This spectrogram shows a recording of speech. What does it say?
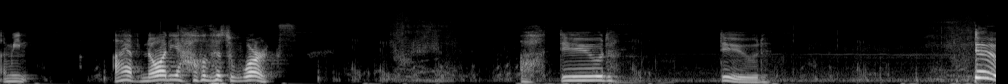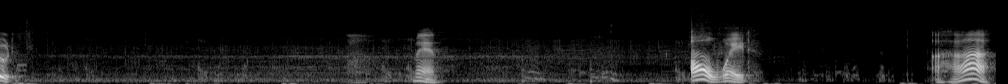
I mean, I have no idea how this works. Oh, dude. Dude. Dude! Man. Oh, wait. Aha!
